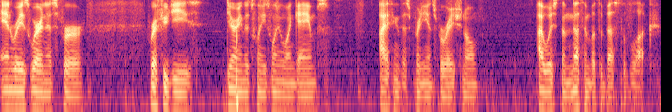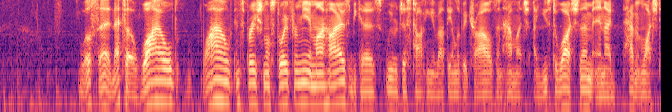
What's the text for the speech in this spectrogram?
and raise awareness for refugees during the 2021 games. I think that's pretty inspirational. I wish them nothing but the best of luck. Well said. That's a wild, wild inspirational story for me in my highs because we were just talking about the Olympic trials and how much I used to watch them, and I haven't watched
